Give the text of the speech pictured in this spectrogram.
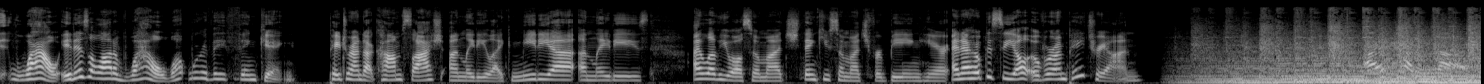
wow, it is a lot of wow. What were they thinking? Patreon.com slash unladylike media, unladies. I love you all so much. Thank you so much for being here. And I hope to see y'all over on Patreon. I've had enough.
